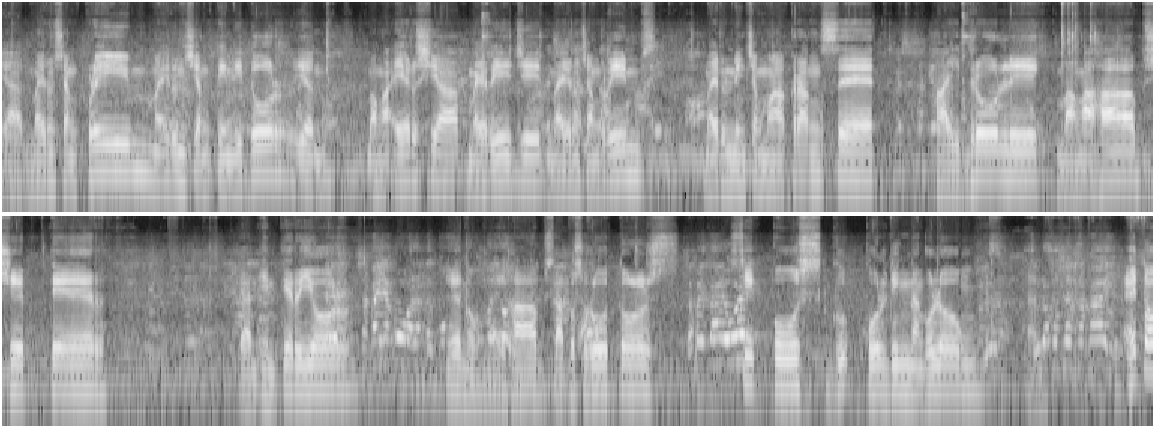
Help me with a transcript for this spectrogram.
Yan, mayroon siyang frame, mayroon siyang tinidor, yan, mga air shock, may rigid, mayroon siyang rims, mayroon din siyang mga crankset, hydraulic, mga hub, shifter, yan, interior, yan, no, may hubs, tapos rotors, seat post, folding ng gulong. Yan. Ito,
